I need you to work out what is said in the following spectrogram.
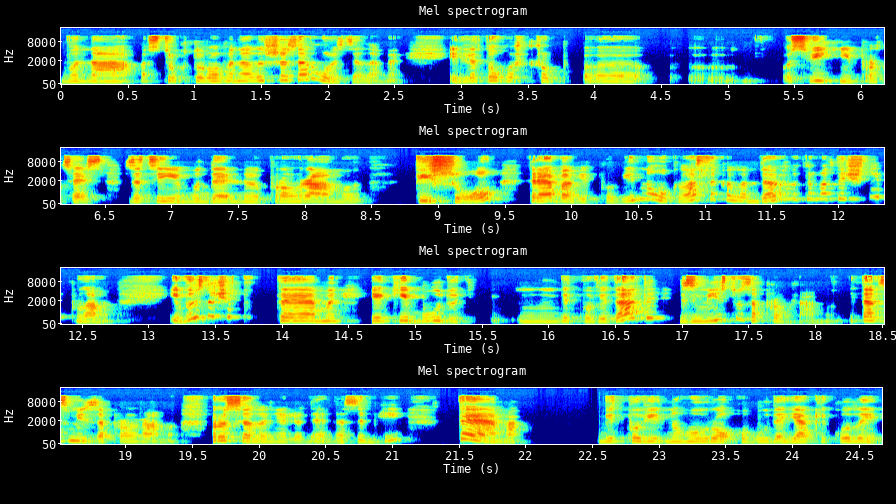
вона структурована лише за розділами. І для того, щоб е, освітній процес за цією модельною програмою пішов, треба відповідно укласти календарно-тематичний план і визначити теми, які будуть відповідати змісту за програмою. І так, зміст за програмою розселення людей на землі. Тема відповідного уроку буде, як і коли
